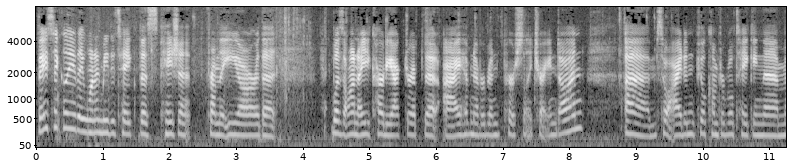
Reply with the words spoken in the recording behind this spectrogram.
basically, they wanted me to take this patient from the ER that was on a cardiac drip that I have never been personally trained on. Um, so I didn't feel comfortable taking them.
